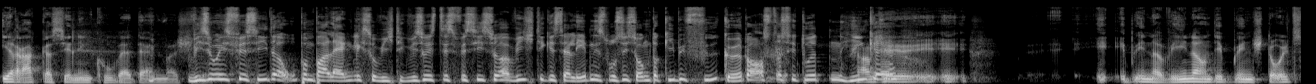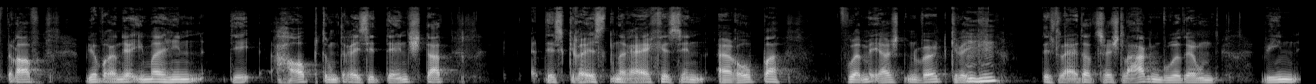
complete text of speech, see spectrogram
Iraker sind in Kuwait einmarschiert. Wieso ist für Sie der Opernball eigentlich so wichtig? Wieso ist das für Sie so ein wichtiges Erlebnis, wo Sie sagen, da gebe ich viel Geld aus, dass ich dort hingehe? Sie, ich, ich, bin ein Wiener und ich bin stolz drauf. Wir waren ja immerhin die Haupt- und Residenzstadt des größten Reiches in Europa vor dem Ersten Weltkrieg, das leider zerschlagen wurde. Und Wien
